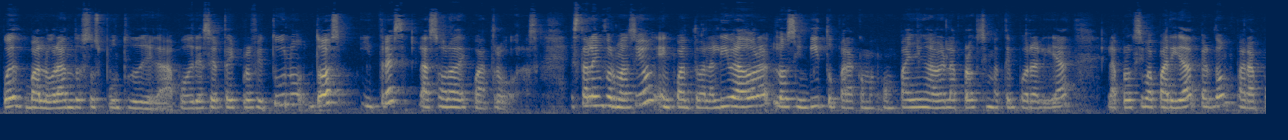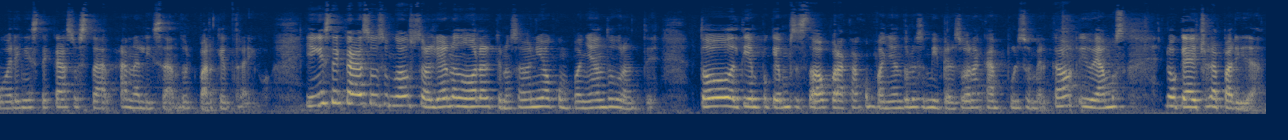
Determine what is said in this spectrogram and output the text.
pues valorando estos puntos de llegada. Podría ser take profit 1, 2 y 3, la zona de 4 horas. Está la información en cuanto a la libra dólar. Los invito para que me acompañen a ver la próxima temporalidad, la próxima paridad, perdón, para poder en este caso estar analizando el par que traigo. Y en este caso es un australiano dólar que nos ha venido acompañando durante todo el tiempo que hemos estado por acá acompañándolos mi persona acá en Pulso Mercado y veamos lo que ha hecho la paridad.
